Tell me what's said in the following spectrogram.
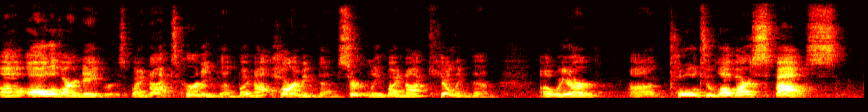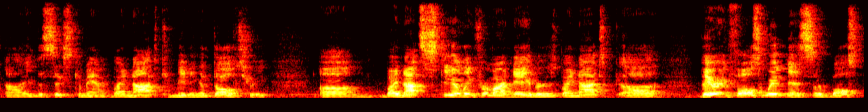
uh, all of our neighbors by not hurting them, by not harming them, certainly by not killing them. Uh, we are uh, told to love our spouse uh, in the sixth commandment by not committing adultery, um, by not stealing from our neighbors, by not bearing false witness or false,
